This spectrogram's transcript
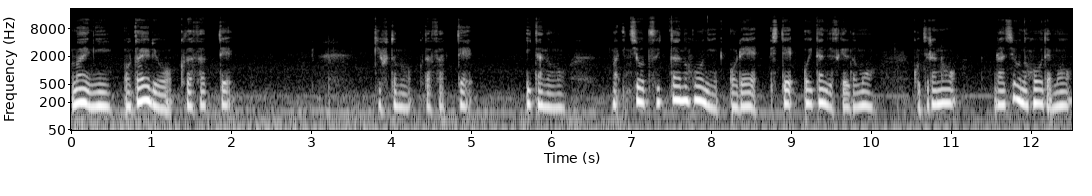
前にお便りをくださってギフトもくださっていたのを、まあ、一応ツイッターの方にお礼しておいたんですけれどもこちらのラジオの方でも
